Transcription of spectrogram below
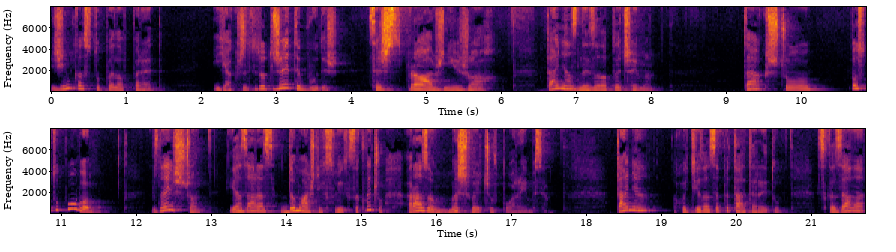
Жінка ступила вперед. Як же ти тут жити будеш? Це ж справжній жах. Таня знизила плечима. Так що поступово. Знаєш що? Я зараз домашніх своїх закличу, разом ми швидше впораємося. Таня хотіла запитати Риту, сказала,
